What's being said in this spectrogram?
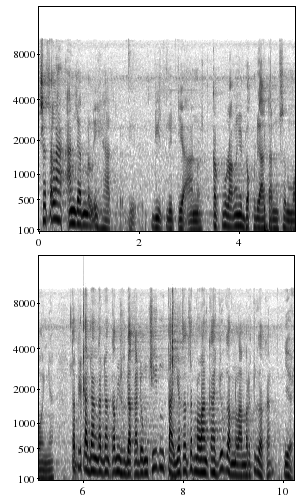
setelah anda melihat di, di anus kekurangannya udah kelihatan semuanya tapi kadang-kadang kami sudah kadung cinta, ya tetap melangkah juga, melamar juga kan? Iya. Yeah.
